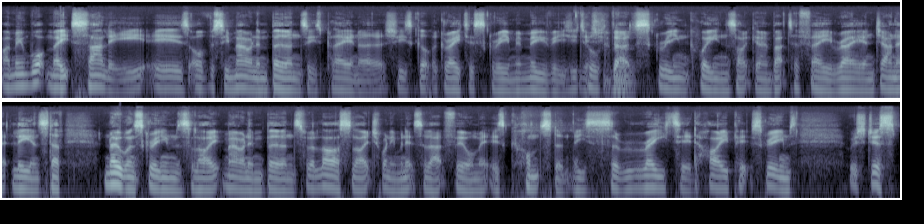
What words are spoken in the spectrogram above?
I mean, what makes Sally is obviously Marilyn Burns. Who's playing her. She's got the greatest scream in movies. You talk she about does. scream queens like going back to Fay Wray and Janet Leigh and stuff. No one screams like Marilyn Burns. For the last like twenty minutes of that film, it is constant. These serrated, high pitched screams, which just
